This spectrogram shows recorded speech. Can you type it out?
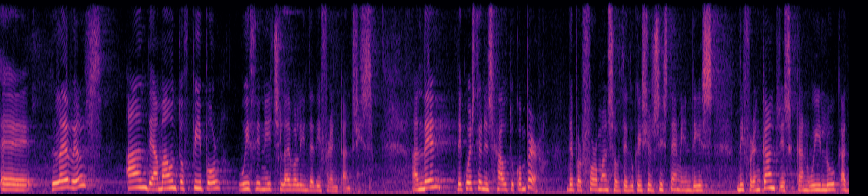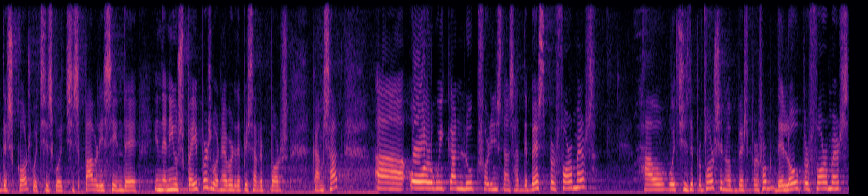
uh, levels and the amount of people within each level in the different countries. And then the question is how to compare the performance of the education system in these different countries. Can we look at the scores, which is which is published in the in the newspapers whenever the PISA report comes out, uh, or we can look, for instance, at the best performers, how which is the proportion of best performers, the low performers.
